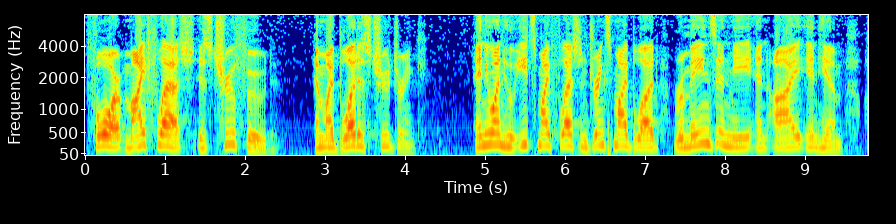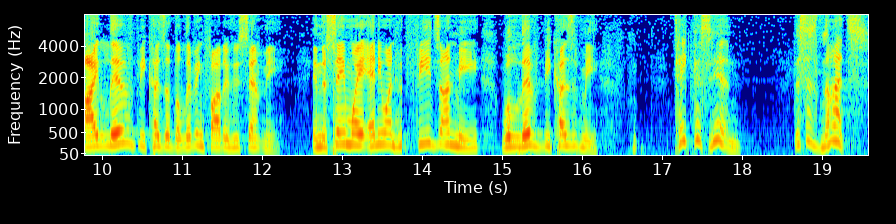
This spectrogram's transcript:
For my flesh is true food, and my blood is true drink. Anyone who eats my flesh and drinks my blood remains in me, and I in him. I live because of the living Father who sent me. In the same way, anyone who feeds on me will live because of me. Take this in. This is nuts.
